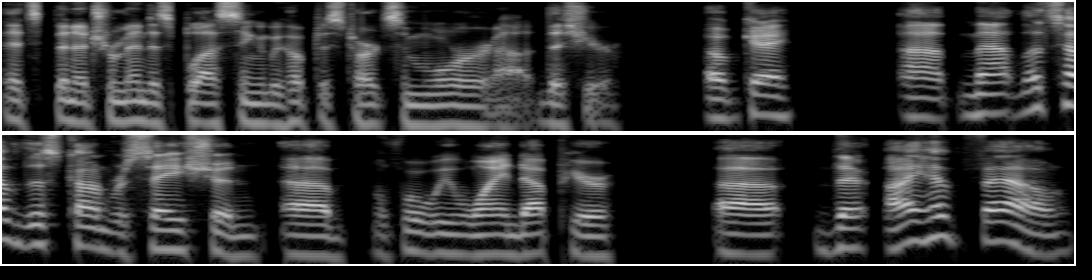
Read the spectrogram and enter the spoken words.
it's been a tremendous blessing. And we hope to start some more uh, this year. Okay. Uh, Matt, let's have this conversation uh, before we wind up here. Uh, there, I have found,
